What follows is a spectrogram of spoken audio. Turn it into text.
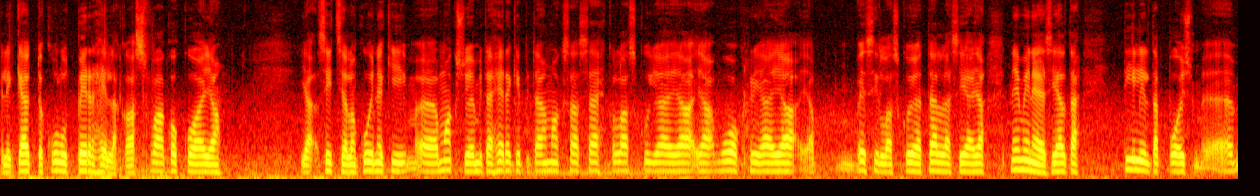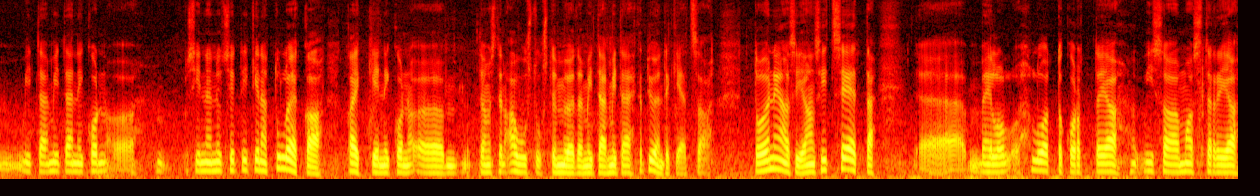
Eli käyttökulut perheillä kasvaa koko ajan. Ja sitten siellä on kuitenkin maksuja, mitä heidänkin pitää maksaa, sähkölaskuja ja, ja vuokria ja, ja vesilaskuja ja tällaisia. Ja ne menee sieltä tililtä pois, äh, mitä, mitä kun, äh, sinne nyt sitten ikinä tuleekaan kaikkien äh, tämmöisten avustusten myötä, mitä, mitä ehkä työntekijät saa. Toinen asia on sitten se, että meillä on luottokortteja, visaa, masteria,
